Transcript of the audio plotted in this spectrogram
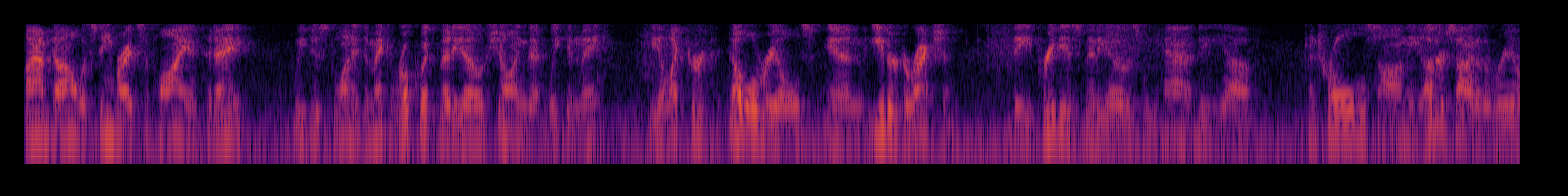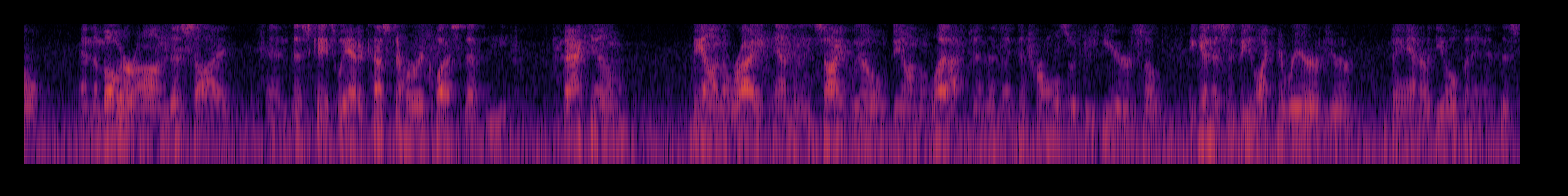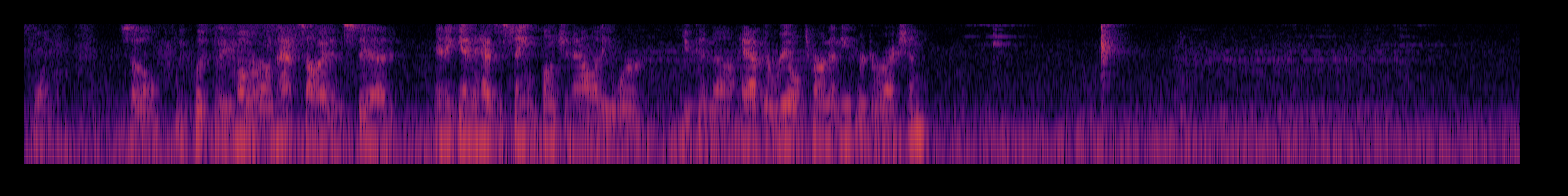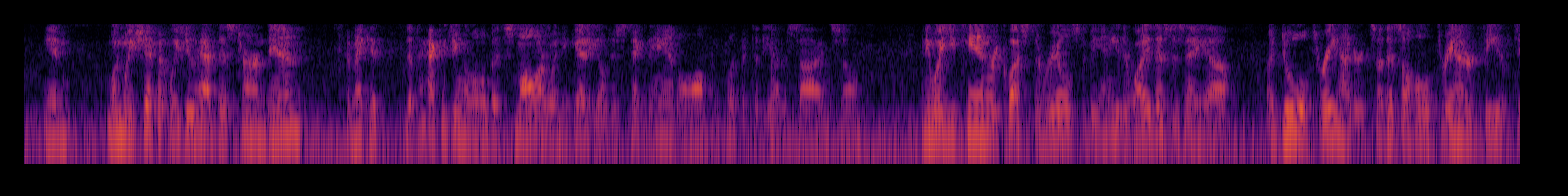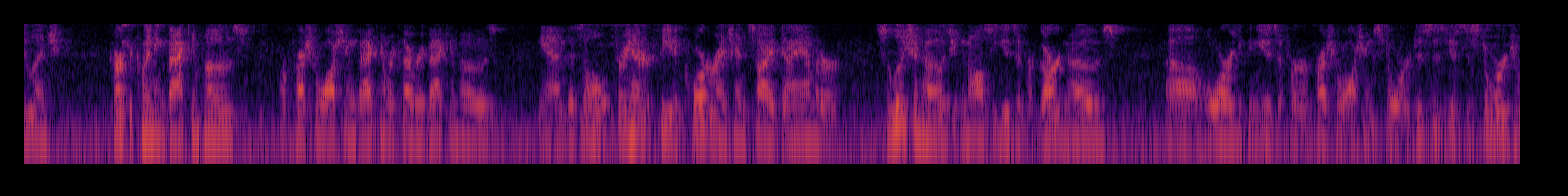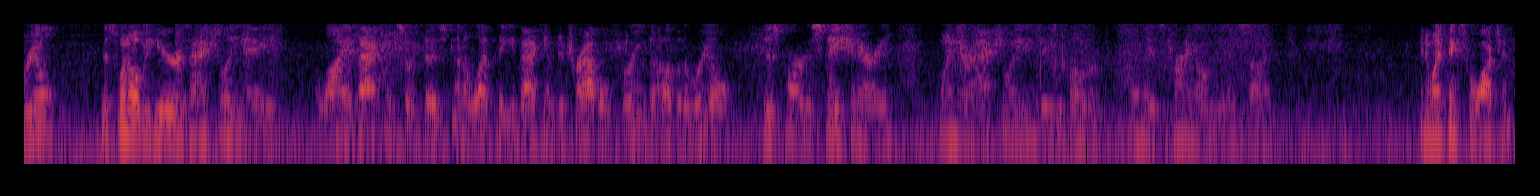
Hi, I'm Donald with Steambrite Supply, and today we just wanted to make a real quick video showing that we can make the electric double reels in either direction. The previous videos we had the uh, controls on the other side of the reel and the motor on this side. In this case, we had a customer request that the vacuum be on the right and the side wheel be on the left, and then the controls would be here. So again, this would be like the rear of your van or the opening at this point. So we put the motor on that side instead, and again, it has the same functionality where you can uh, have the reel turn in either direction. And when we ship it, we do have this turned in to make it the packaging a little bit smaller. When you get it, you'll just take the handle off and flip it to the other side. So anyway, you can request the reels to be in either way. This is a, uh, a dual 300, so this will hold 300 feet of 2-inch carpet cleaning vacuum hose or pressure washing vacuum recovery vacuum hose. And this will hold 300 feet of quarter inch inside diameter solution hose. You can also use it for garden hose uh, or you can use it for pressure washing storage. This is just a storage reel. This one over here is actually a live vacuum, so it's going to let the vacuum to travel through the hub of the reel. This part is stationary when you're actuating the motor, only it's turning on the inside. Anyway, thanks for watching.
